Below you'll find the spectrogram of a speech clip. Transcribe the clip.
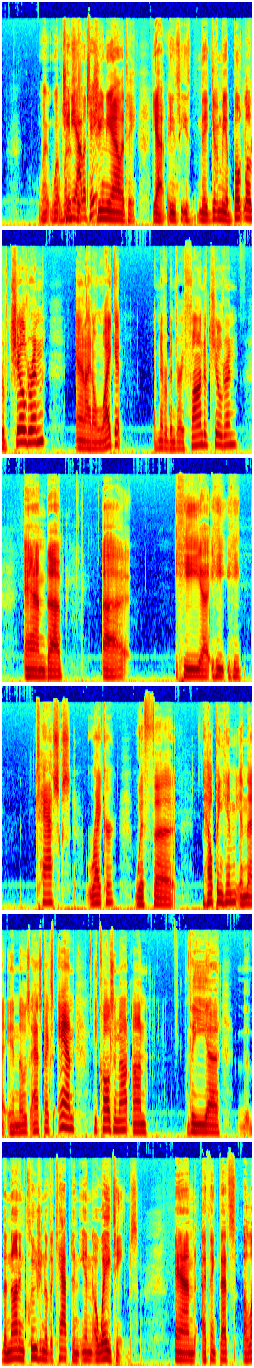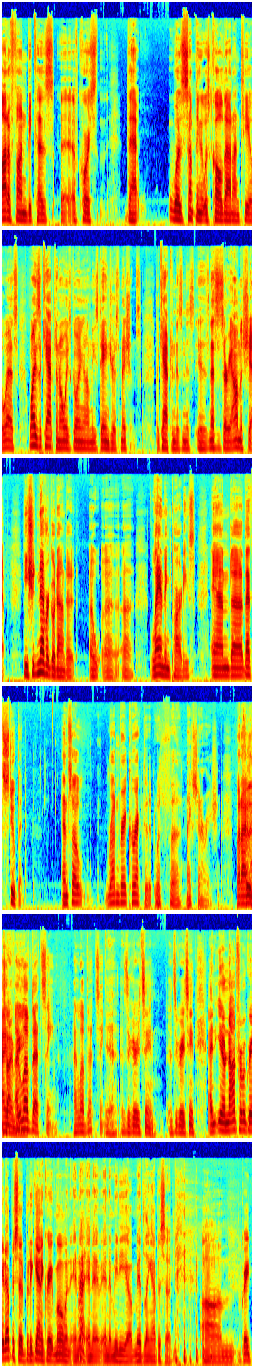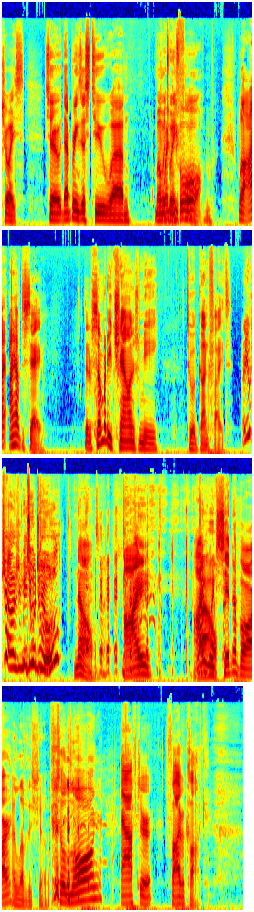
what, what, what? Geniality? Geniality. Yeah, he's, he's they've given me a boatload of children, and I don't like it. I've never been very fond of children, and uh, uh, he uh, he he tasks Riker with uh, helping him in that in those aspects, and he calls him out on the uh, the non-inclusion of the captain in away teams, and I think that's a lot of fun because, uh, of course, that was something that was called out on TOS. Why is the captain always going on these dangerous missions? The captain is ne- is necessary on the ship. He should never go down to uh, uh, uh, landing parties, and uh, that's stupid. And so Roddenberry corrected it with uh, Next Generation. But I, I, I love that scene. I love that scene. Yeah, it's a great scene. It's a great scene, and you know, not from a great episode, but again, a great moment in Right. a, in a in a media middling episode. um, great choice. So that brings us to um, moment twenty four. Well, I, I have to say that if somebody challenged me to a gunfight, Are you challenging me to a duel? No, I I Wow. would sit in a bar I love this show. till long after five o'clock.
